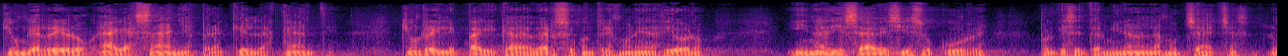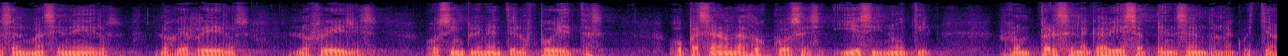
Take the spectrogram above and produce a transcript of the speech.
que un guerrero haga hazañas para que él las cante, que un rey le pague cada verso con tres monedas de oro, y nadie sabe si eso ocurre porque se terminaron las muchachas, los almaceneros, los guerreros, los reyes, o simplemente los poetas, o pasaron las dos cosas y es inútil romperse la cabeza pensando en la cuestión.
